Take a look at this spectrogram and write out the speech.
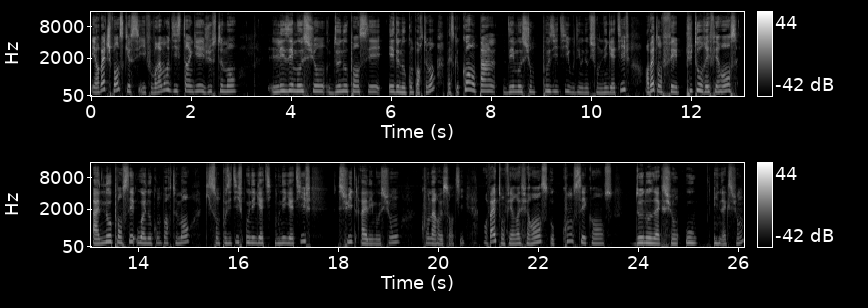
Et en fait, je pense qu'il faut vraiment distinguer justement les émotions de nos pensées et de nos comportements, parce que quand on parle d'émotions positives ou d'émotions négatives, en fait, on fait plutôt référence à nos pensées ou à nos comportements qui sont positifs ou, négatifs suite à l'émotion qu'on a ressentie. En fait, on fait référence aux conséquences de nos actions ou inactions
